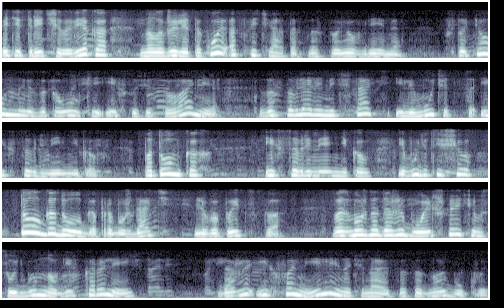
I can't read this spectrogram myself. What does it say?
Эти три человека наложили такой отпечаток на свое время, что темные закоулки их существования заставляли мечтать или мучиться их современников, потомках их современников, и будет еще долго-долго пробуждать любопытство, возможно, даже большее, чем судьбы многих королей. Даже их фамилии начинаются с одной буквы.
